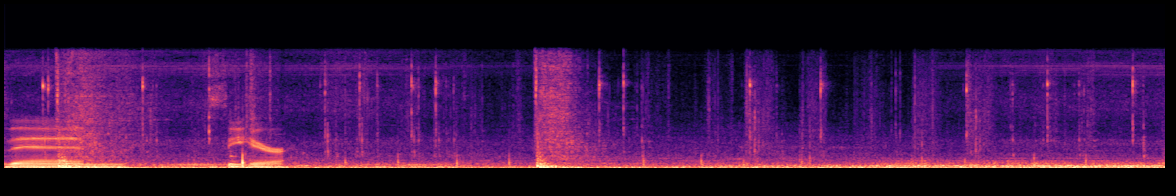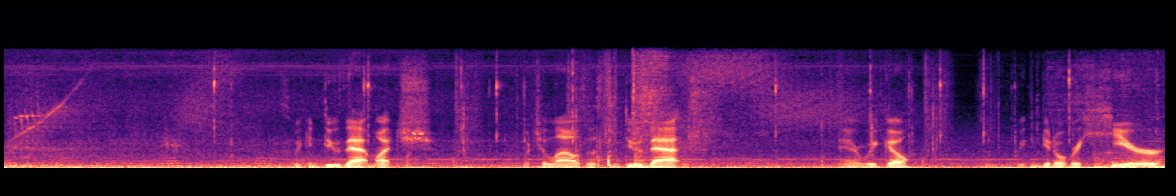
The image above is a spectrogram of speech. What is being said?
Then... let's see here. So we can do that much, which allows us to do that. There we go. We can get over here.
